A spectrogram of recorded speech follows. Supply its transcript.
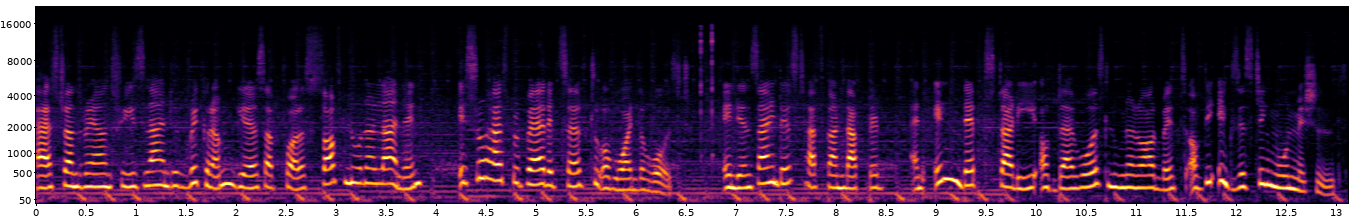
As Chandrayaan 3's lander Vikram gears up for a soft lunar landing, ISRO has prepared itself to avoid the worst. Indian scientists have conducted an in-depth study of diverse lunar orbits of the existing moon missions.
